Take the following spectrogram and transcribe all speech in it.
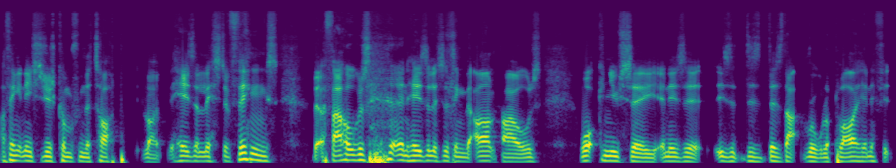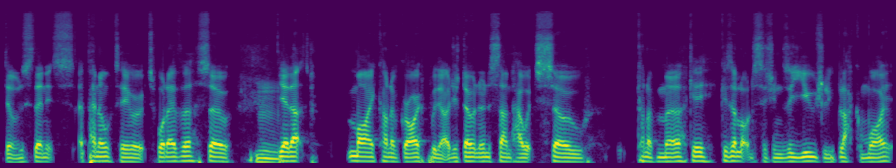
I think it needs to just come from the top. Like here's a list of things that are fouls, and here's a list of things that aren't fouls. What can you see, and is it is it does, does that rule apply? And if it does, then it's a penalty or it's whatever. So mm. yeah, that's my kind of gripe with it. I just don't understand how it's so kind of murky because a lot of decisions are usually black and white.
